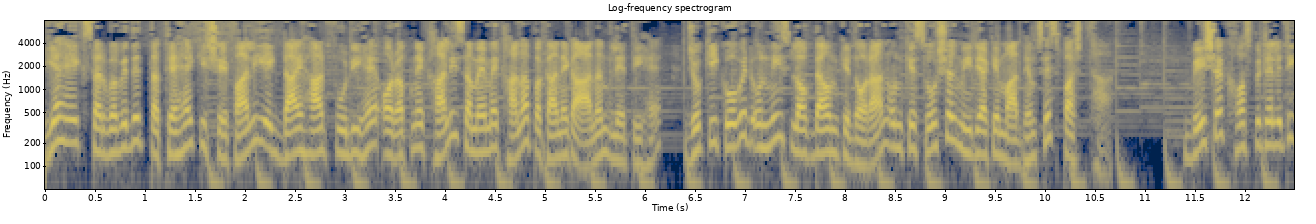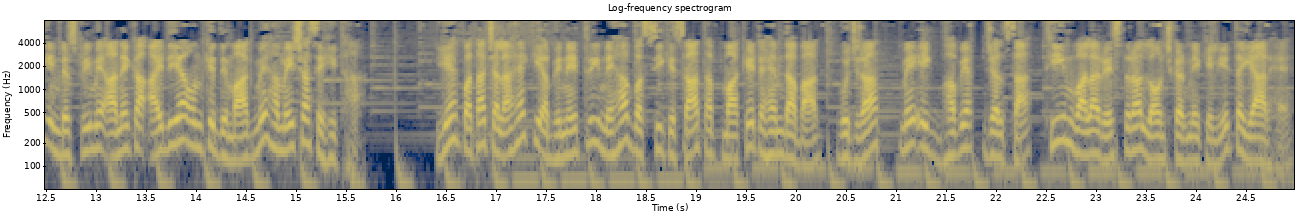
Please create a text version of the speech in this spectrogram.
यह एक सर्वविदित तथ्य है कि शेफाली एक डाई हार्ड फूडी है और अपने खाली समय में खाना पकाने का आनंद लेती है, जो कि कोविड 19 लॉकडाउन के दौरान उनके सोशल मीडिया के माध्यम से स्पष्ट था। बेशक हॉस्पिटैलिटी इंडस्ट्री में आने का आइडिया उनके दिमाग में हमेशा से ही था। यह पता चला है कि अभिनेत्री नेहा बस्सी के साथ अप मार्केट अहमदाबाद, गुजरात में एक भव्य जलसा थीम वाला रेस्तरा लॉन्च करने के लिए तैयार है,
